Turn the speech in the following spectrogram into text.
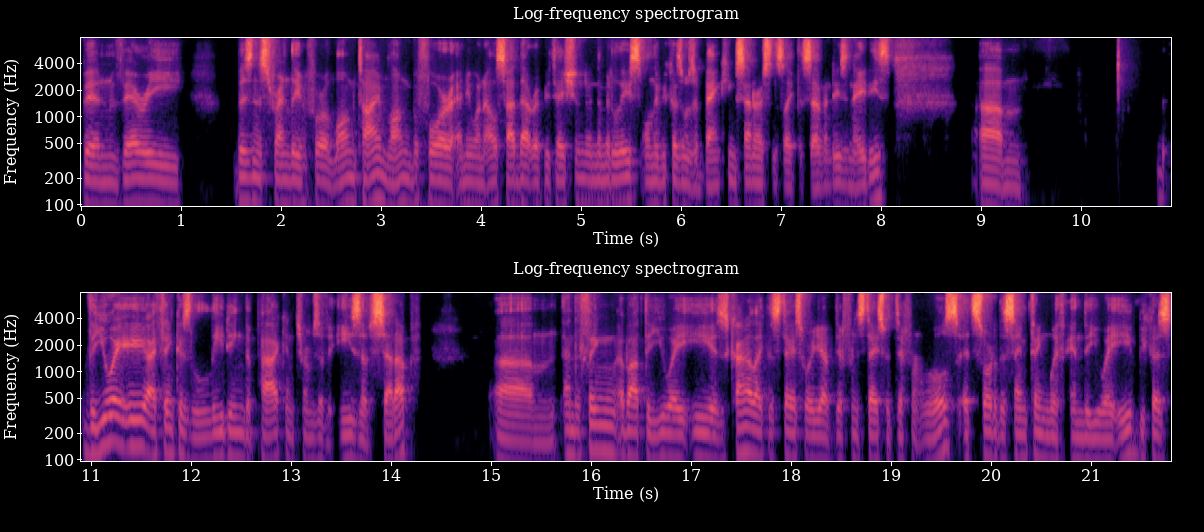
been very business friendly for a long time, long before anyone else had that reputation in the Middle East, only because it was a banking center since like the 70s and 80s. Um, the UAE, I think, is leading the pack in terms of ease of setup. Um, and the thing about the UAE is kind of like the states where you have different states with different rules. It's sort of the same thing within the UAE because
